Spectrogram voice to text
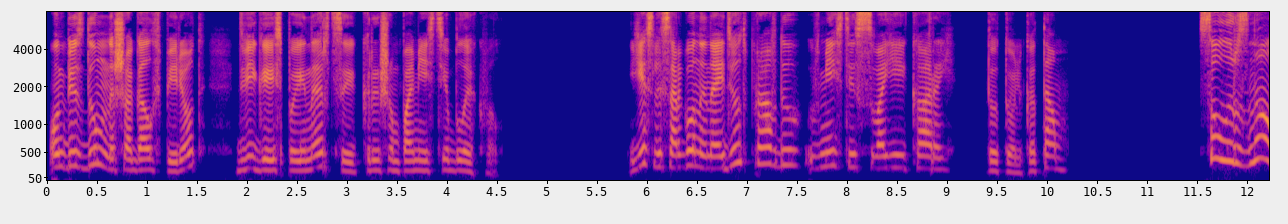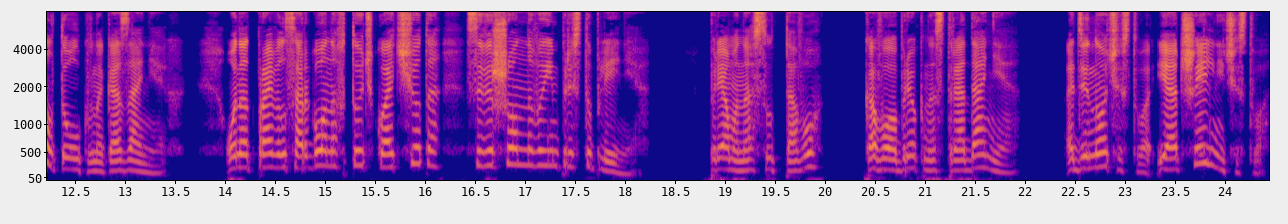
Он бездумно шагал вперед, двигаясь по инерции к крышам поместья Блэквелл. Если Саргон и найдет правду вместе с своей карой, то только там. Солар знал толк в наказаниях. Он отправил Саргона в точку отсчета совершенного им преступления. Прямо на суд того, кого обрек на страдания, одиночество и отшельничество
